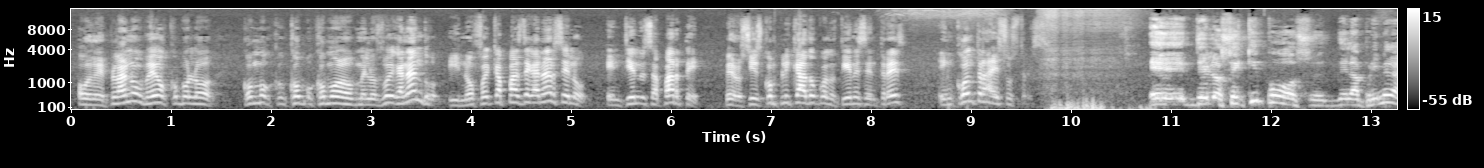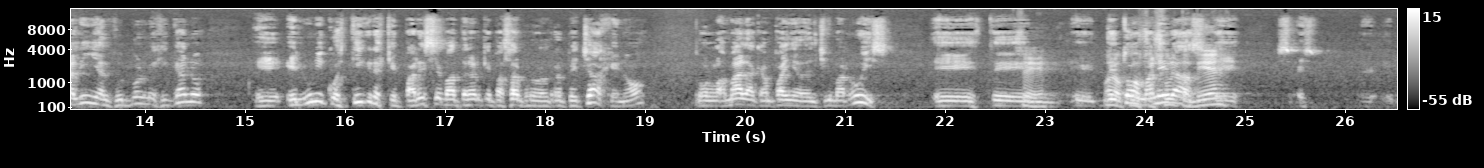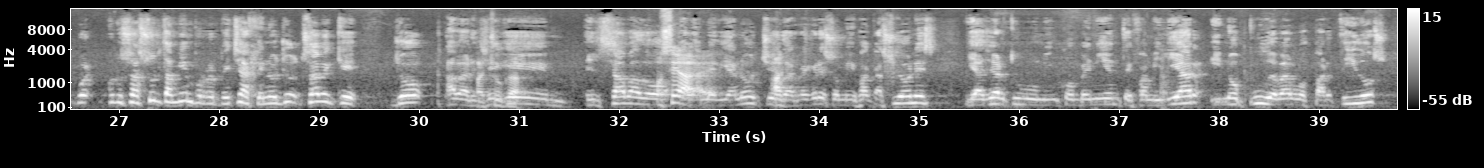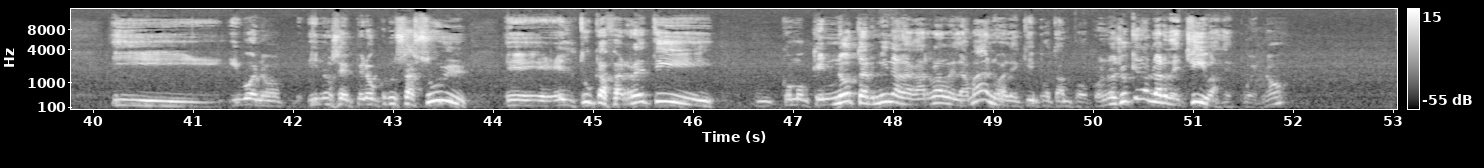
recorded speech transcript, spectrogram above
o de plano veo cómo lo, cómo, cómo, cómo me los voy ganando. Y no fue capaz de ganárselo. Entiendo esa parte pero sí es complicado cuando tienes en tres en contra de esos tres. Eh, de los equipos de la primera línea del fútbol mexicano, eh, el único es Tigres que parece va a tener que pasar por el repechaje, ¿no? Por la mala campaña del Chima Ruiz. este, eh, de todas maneras, también. Cruz Azul también por repechaje, ¿no? Yo, sabe que yo, a ver, llegué el sábado a la medianoche de regreso a mis vacaciones y ayer tuvo un inconveniente familiar y no pude ver los partidos y, bueno, y no sé, pero Cruz Azul, eh, el Tuca Ferretti como que no termina de agarrarle la mano al equipo tampoco, ¿no? Yo quiero hablar de Chivas después, ¿no?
